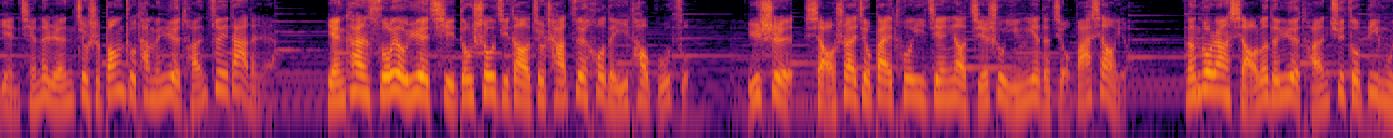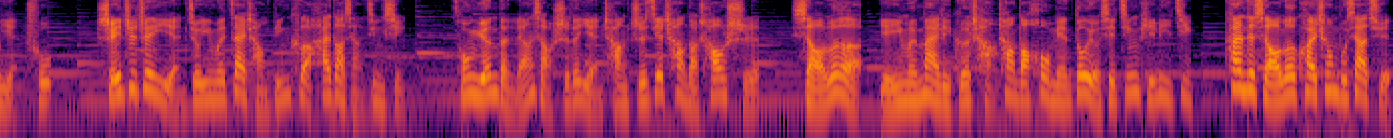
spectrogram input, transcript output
眼前的人就是帮助他们乐团最大的人。眼看所有乐器都收集到，就差最后的一套鼓组，于是小帅就拜托一间要结束营业的酒吧校友，能够让小乐的乐团去做闭幕演出。谁知这一演就因为在场宾客嗨到想尽兴，从原本两小时的演唱直接唱到超时，小乐也因为卖力歌唱，唱到后面都有些精疲力尽，看着小乐快撑不下去。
